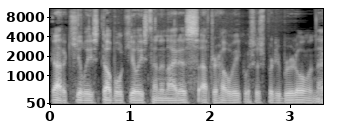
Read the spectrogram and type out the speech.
got Achilles, double Achilles tendonitis after Hell Week, which was pretty brutal, and then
